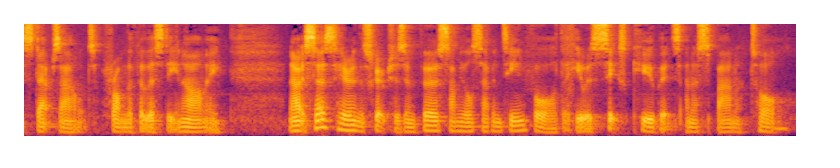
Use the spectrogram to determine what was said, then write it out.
steps out from the Philistine army. Now it says here in the scriptures in 1 Samuel 17:4 that he was six cubits and a span tall.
